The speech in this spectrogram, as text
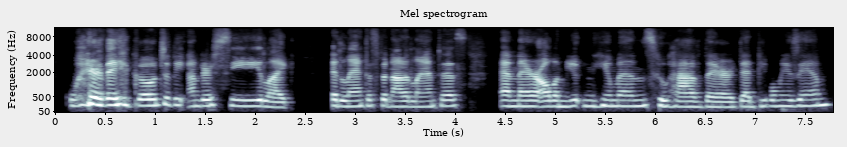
where they go to the undersea, like Atlantis, but not Atlantis. And they're all the mutant humans who have their dead people museum.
